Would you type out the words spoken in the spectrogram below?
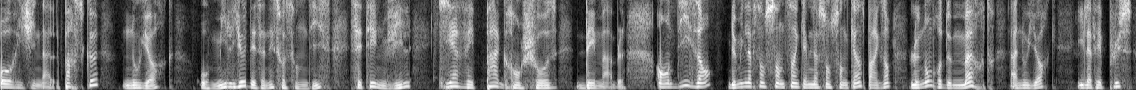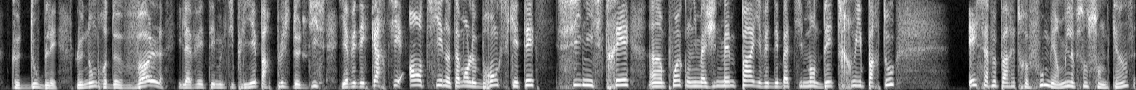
originale. Parce que New York, au milieu des années 70, c'était une ville qui avait pas grand-chose d'aimable. En 10 ans, de 1965 à 1975 par exemple, le nombre de meurtres à New York, il avait plus que doublé. Le nombre de vols, il avait été multiplié par plus de 10. Il y avait des quartiers entiers, notamment le Bronx, qui étaient sinistrés à un point qu'on n'imagine même pas. Il y avait des bâtiments détruits partout. Et ça peut paraître fou, mais en 1975,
